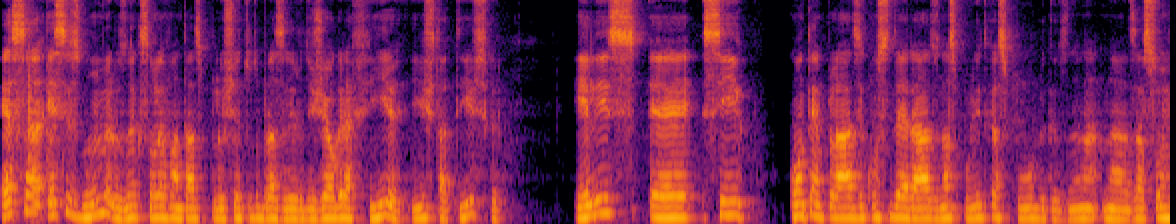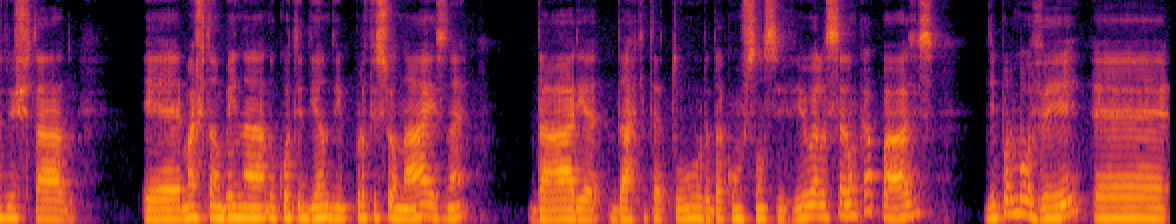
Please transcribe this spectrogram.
Essa, esses números né, que são levantados pelo Instituto Brasileiro de Geografia e Estatística, eles é, se contemplados e considerados nas políticas públicas, né, nas ações do Estado, é, mas também na, no cotidiano de profissionais né, da área da arquitetura, da construção civil, elas serão capazes de promover é,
